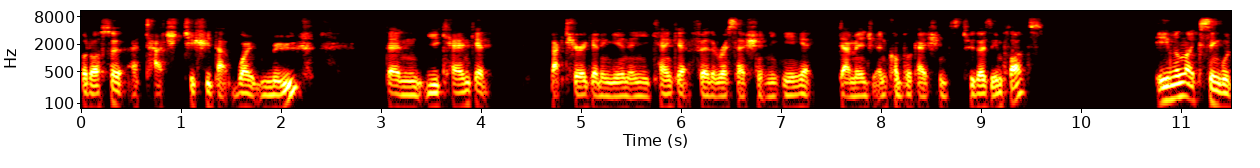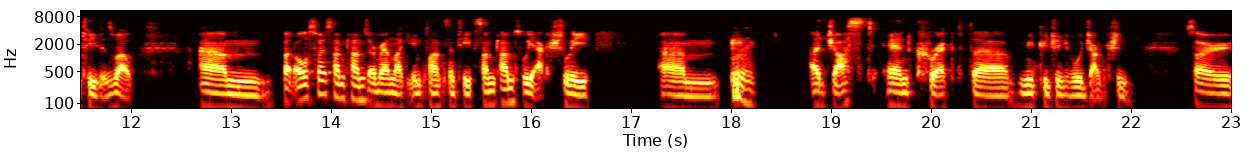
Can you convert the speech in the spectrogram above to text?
but also attached tissue that won't move, then you can get bacteria getting in and you can get further recession. And you can get damage and complications to those implants. Even like single teeth as well. Um, but also sometimes around like implants and teeth, sometimes we actually um, adjust and correct the mucogingival junction. So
